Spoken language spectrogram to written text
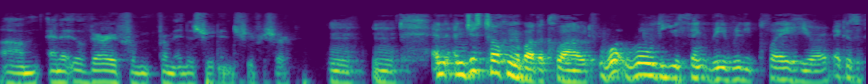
um, and it'll vary from from industry to industry for sure. Mm-hmm. And and just talking about the cloud, what role do you think they really play here? Because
